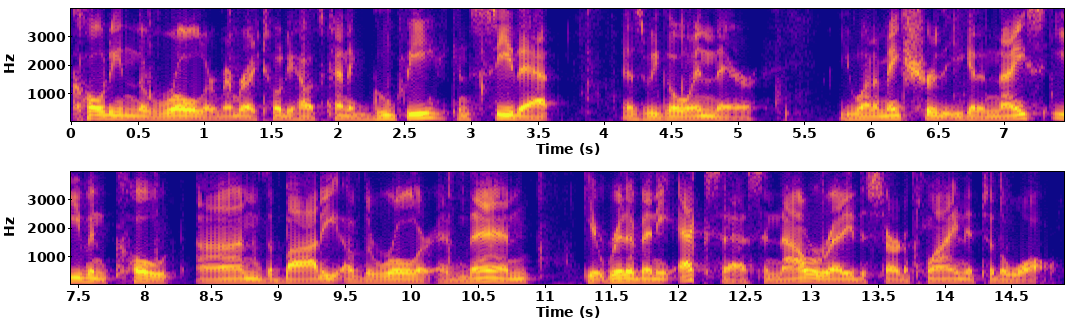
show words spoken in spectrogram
coating the roller. Remember I told you how it's kind of goopy? You can see that as we go in there. You wanna make sure that you get a nice even coat on the body of the roller and then get rid of any excess and now we're ready to start applying it to the wall.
